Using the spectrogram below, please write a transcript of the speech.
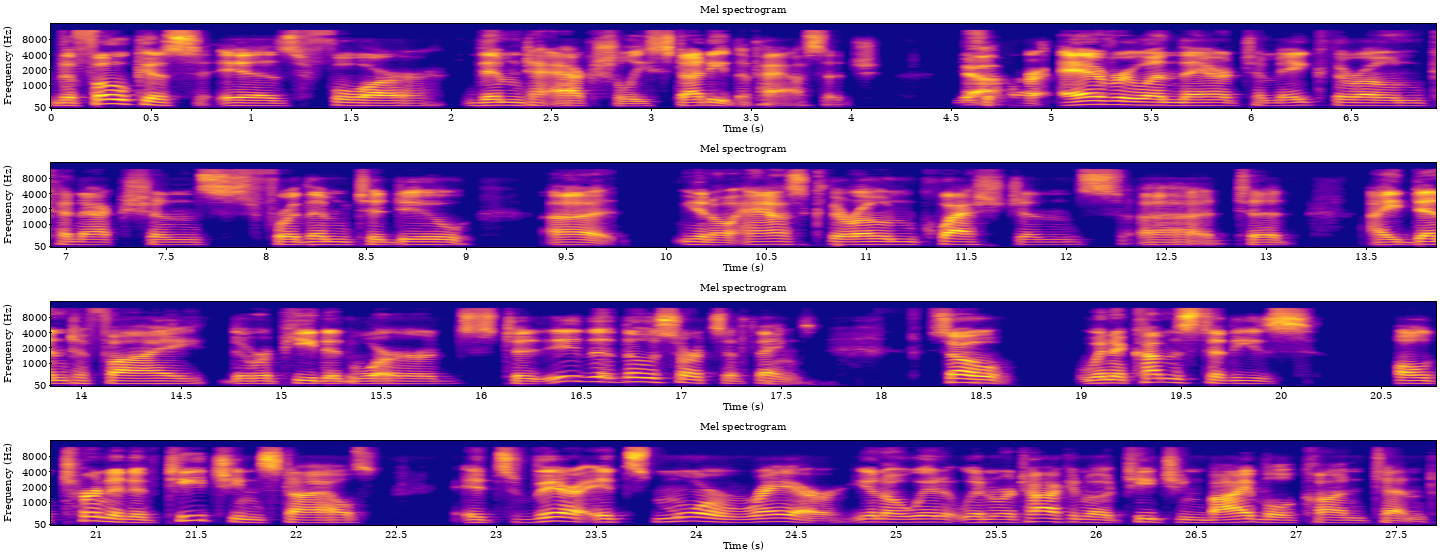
the focus is for them to actually study the passage. Yeah. For everyone there to make their own connections, for them to do, uh, you know, ask their own questions, uh, to identify the repeated words, to eh, those sorts of mm-hmm. things. So when it comes to these alternative teaching styles, it's very it's more rare you know when when we're talking about teaching bible content.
